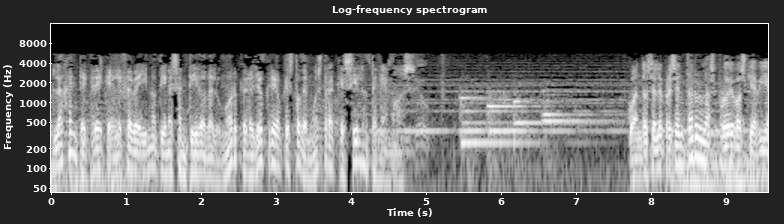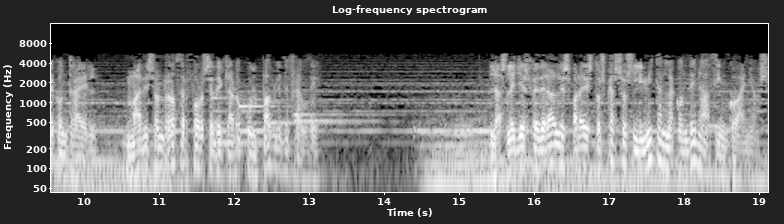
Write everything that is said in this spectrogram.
La gente cree que el FBI no tiene sentido del humor, pero yo creo que esto demuestra que sí lo tenemos. Cuando se le presentaron las pruebas que había contra él, Madison Rutherford se declaró culpable de fraude. Las leyes federales para estos casos limitan la condena a cinco años.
